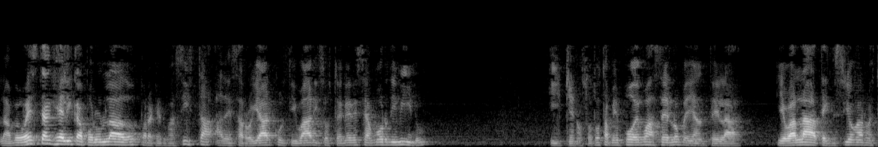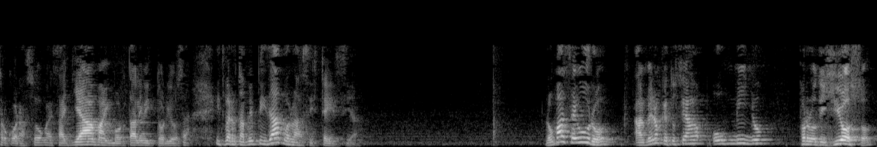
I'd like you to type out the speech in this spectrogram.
la oeste angélica por un lado, para que nos asista a desarrollar, cultivar y sostener ese amor divino, y que nosotros también podemos hacerlo mediante la llevar la atención a nuestro corazón, a esa llama inmortal y victoriosa, y, pero también pidamos la asistencia. Lo más seguro, al menos que tú seas un niño prodigioso,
